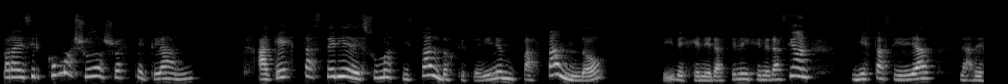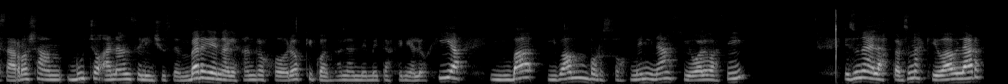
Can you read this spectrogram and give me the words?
para decir cómo ayudo yo a este clan a que esta serie de sumas y saldos que se vienen pasando, ¿sí? de generación en generación, y estas ideas las desarrollan mucho Ann Ansel y Alejandro Jodorowsky cuando hablan de metagenealogía, Iván Borsosmen o algo así. Es una de las personas que va a hablar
